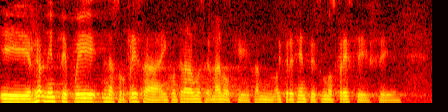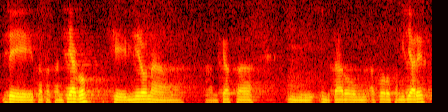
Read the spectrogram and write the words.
Eh, realmente fue una sorpresa encontrar a unos hermanos que están hoy presentes, unos prestes de Tata Santiago, que vinieron a, a mi casa y invitaron a todos los familiares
